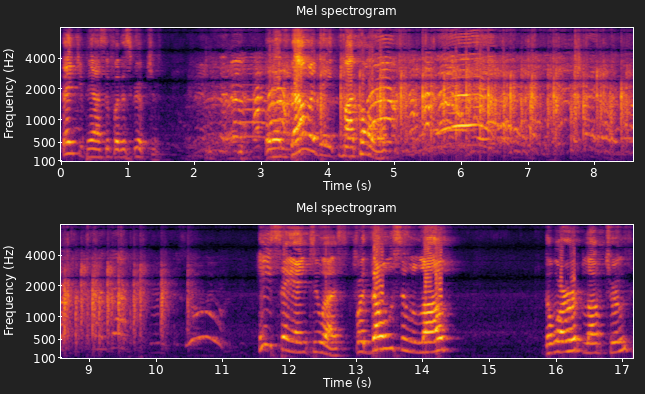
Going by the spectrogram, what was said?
Thank you, Pastor, for the scripture. It has validated my call. He's saying to us, for those who love the word, love truth,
